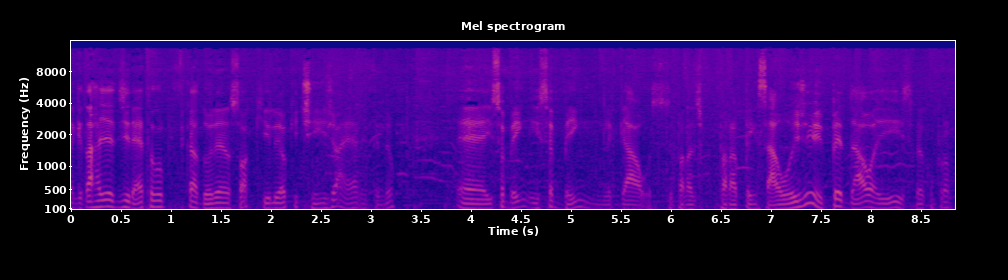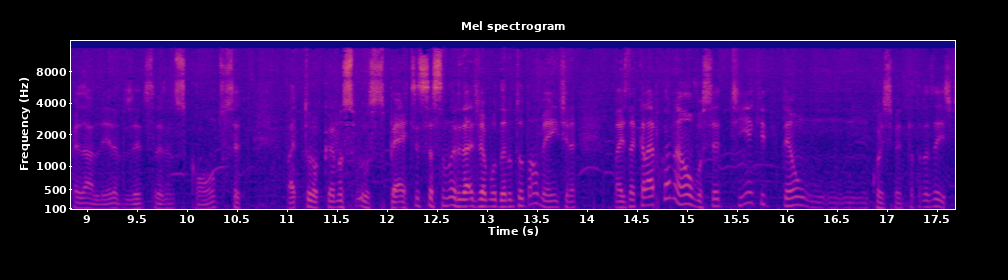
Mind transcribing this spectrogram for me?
a guitarra ia direta no amplificador, era só aquilo e é o que tinha e já era, entendeu? É, isso é bem, isso é bem legal, se você parar, de, parar pensar. Hoje, pedal aí, você vai comprar uma pedaleira, 200, 300 contos, você vai trocando os, os pets, a sonoridade vai mudando totalmente, né? Mas naquela época não, você tinha que ter um, um conhecimento para trazer isso.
